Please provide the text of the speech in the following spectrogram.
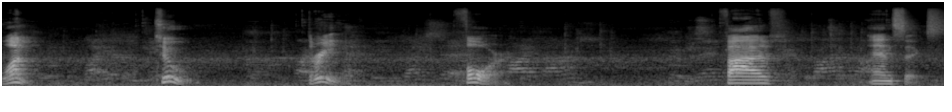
One, two, three, four, five, and six.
